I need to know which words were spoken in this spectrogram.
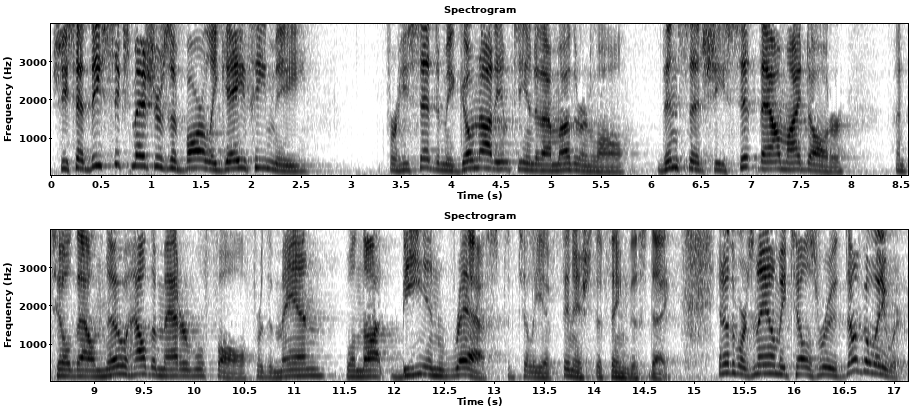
She said, These six measures of barley gave he me, for he said to me, Go not empty into thy mother in law. Then said she, Sit thou, my daughter, until thou know how the matter will fall, for the man will not be in rest until he have finished the thing this day. In other words, Naomi tells Ruth, Don't go anywhere.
